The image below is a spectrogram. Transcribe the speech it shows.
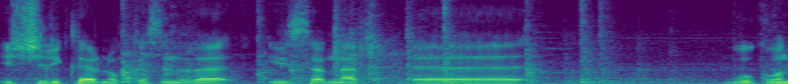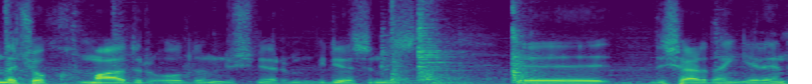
İşçilikler noktasında da insanlar e, bu konuda çok mağdur olduğunu düşünüyorum. Biliyorsunuz e, dışarıdan gelen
